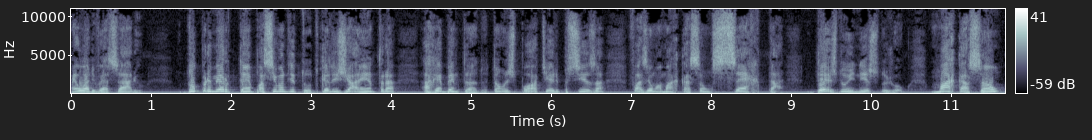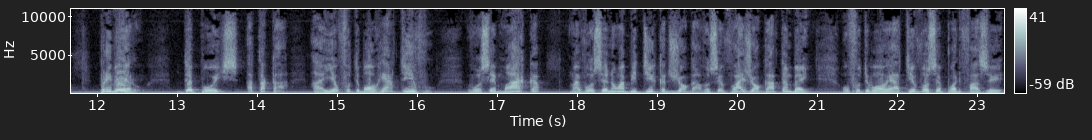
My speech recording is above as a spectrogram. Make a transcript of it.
é o adversário do primeiro tempo, acima de tudo, que ele já entra arrebentando. Então, o esporte ele precisa fazer uma marcação certa desde o início do jogo. Marcação, primeiro, depois atacar. Aí é o futebol reativo. Você marca mas você não abdica de jogar, você vai jogar também. O futebol reativo você pode fazer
